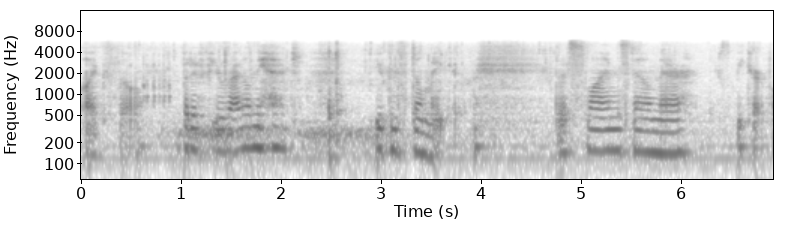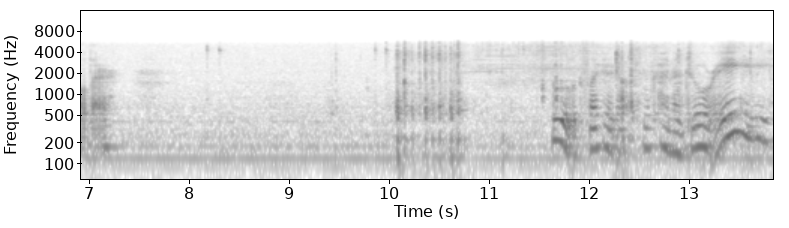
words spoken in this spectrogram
Like so. But if you're right on the edge, you can still make it. There's slimes down there. Just be careful there. Ooh, looks like I got some kind of jewelry.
